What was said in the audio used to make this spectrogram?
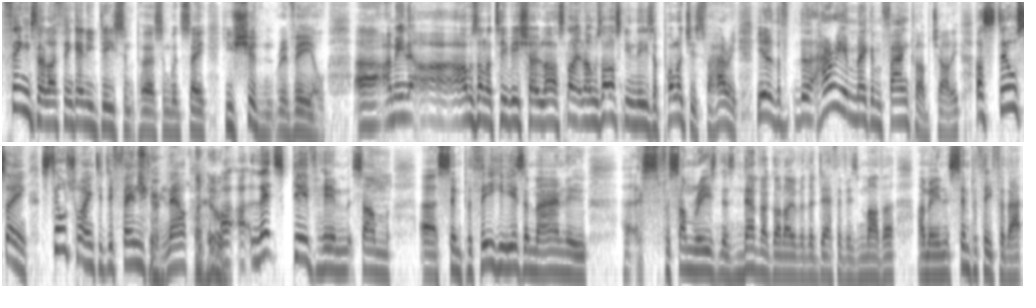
things that I think any decent person would say you shouldn't reveal. Uh, I mean, I, I, was on a TV show last night and I was asking these apologists for Harry. You know, the, the Harry and Meghan fan club, Charlie, are still saying, still trying to defend sure. him. Now, uh, let's give him some uh, sympathy. He is a man who uh, for some reason has never got over the death of his mother. I mean, sympathy for that.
